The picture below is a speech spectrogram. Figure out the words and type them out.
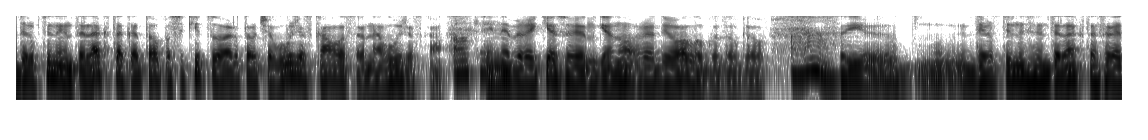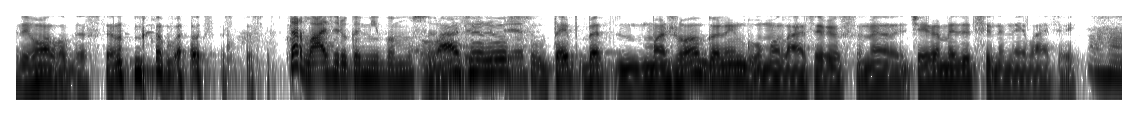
dirbtinį intelektą, kad tau pasakytų, ar tau čia lūžęs kaulas ar nelūžęs kaulas. Okay. Tai nebereikės rengeno radiologų daugiau. Tai dirbtinis intelektas radiologas. Ten gabausias. Dar lazerių gamyba mūsų. Lazerius, taip, bet mažo galingumo lazerius. Čia yra medicininiai lazeriai. Aha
